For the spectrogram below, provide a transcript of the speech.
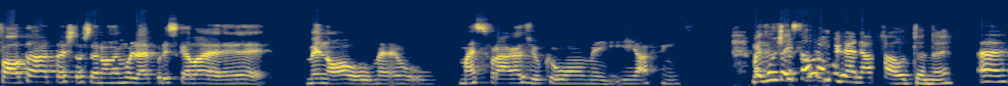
falta a testosterona na mulher, por isso que ela é menor ou, né, ou mais frágil que o homem e afins. Mas acho que só pra mulher na falta, né? É,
